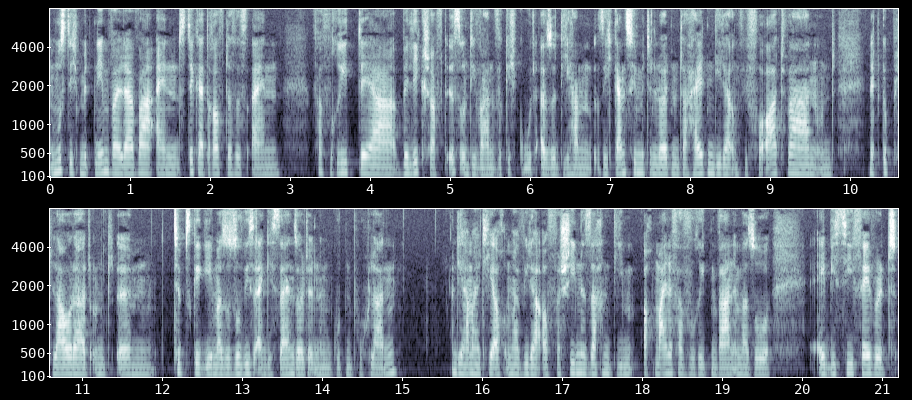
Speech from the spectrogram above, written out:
musste ich mitnehmen, weil da war ein Sticker drauf, dass es ein Favorit der Belegschaft ist und die waren wirklich gut. Also die haben sich ganz viel mit den Leuten unterhalten, die da irgendwie vor Ort waren und nett geplaudert und ähm, Tipps gegeben, also so wie es eigentlich sein sollte in einem guten Buchladen. Und die haben halt hier auch immer wieder auf verschiedene Sachen, die auch meine Favoriten waren, immer so ABC Favorite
